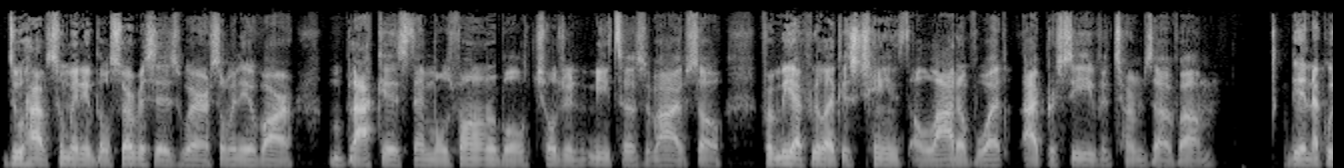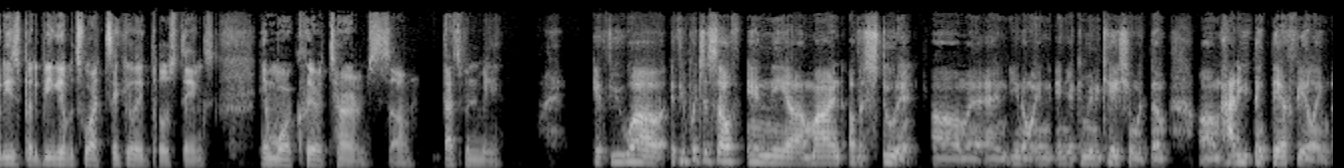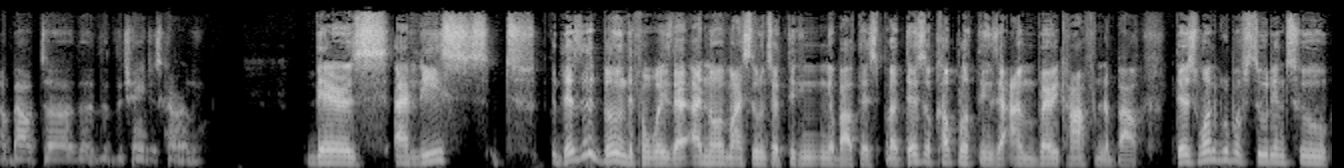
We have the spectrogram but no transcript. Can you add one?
do have too many of those services where so many of our blackest and most vulnerable children need to survive. So for me, I feel like it's changed a lot of what I perceive in terms of um, the inequities, but being able to articulate those things in more clear terms. So that's been me. If you uh, if you put yourself in the uh, mind of a student, um, and, you know, in, in your communication with them, um, how do you think they're feeling about uh, the, the, the changes currently? There's at least there's a billion different ways that I know my students are thinking about this, but there's a couple of things that I'm very confident about. There's one group of students who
